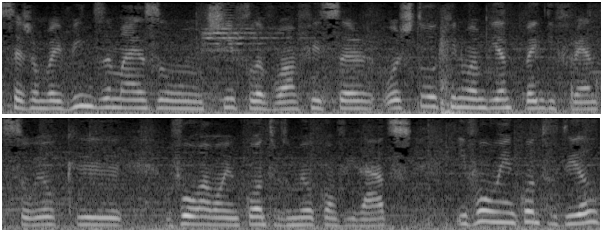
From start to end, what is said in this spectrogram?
sejam bem-vindos a mais um Chief Love Officer. Hoje estou aqui num ambiente bem diferente, sou eu que vou ao encontro do meu convidado e vou ao encontro dele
